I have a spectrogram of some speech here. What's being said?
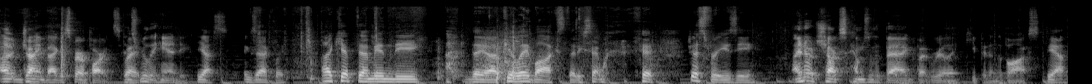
a giant bag of spare parts. Right. It's really handy. Yes, exactly. I kept them in the the uh, PLA box that he sent me, just for easy. I know Chuck's comes with a bag, but really keep it in the box. Yeah.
